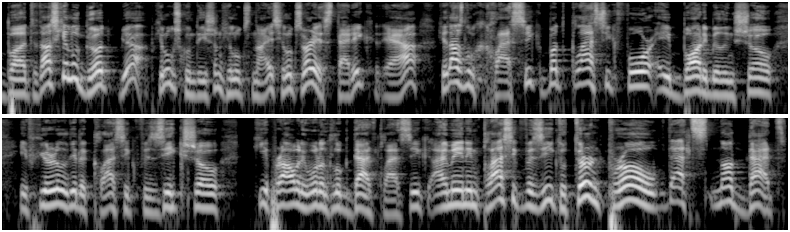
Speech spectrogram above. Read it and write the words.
But does he look good? Yeah, he looks conditioned, he looks nice, he looks very aesthetic, yeah. He does look classic, but classic for a bodybuilding show. If he really did a classic physique show, he probably wouldn't look that classic. I mean, in classic physique, to turn pro, that's not that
